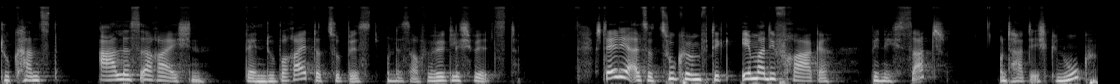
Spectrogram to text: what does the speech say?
Du kannst alles erreichen, wenn du bereit dazu bist und es auch wirklich willst. Stell dir also zukünftig immer die Frage, bin ich satt und hatte ich genug?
